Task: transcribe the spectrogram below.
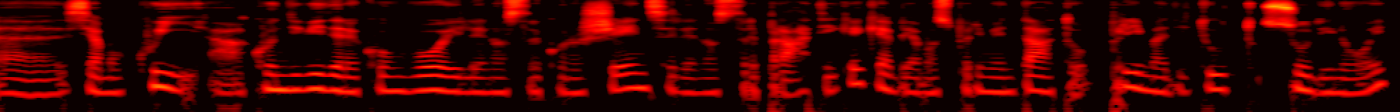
eh, siamo qui a condividere con voi le nostre conoscenze, le nostre pratiche che abbiamo sperimentato prima di tutto su di noi,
